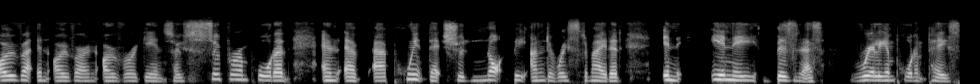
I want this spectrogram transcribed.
over and over and over again. So super important and a, a point that should not be underestimated in any business really important piece.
